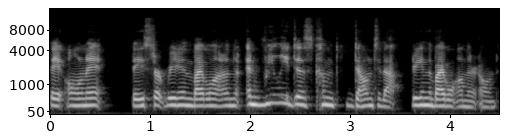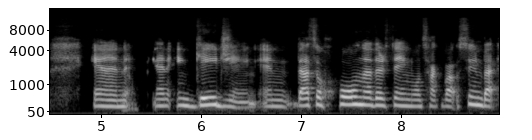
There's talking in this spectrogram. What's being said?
They own it. They start reading the Bible on their, and really does come down to that, reading the Bible on their own and yeah. and engaging. And that's a whole nother thing we'll talk about soon. But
